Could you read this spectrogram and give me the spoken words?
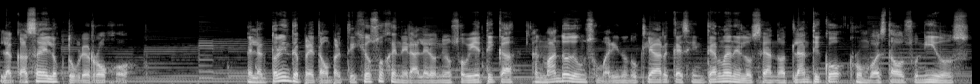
La Casa del Octubre Rojo. El actor interpreta a un prestigioso general de la Unión Soviética al mando de un submarino nuclear que se interna en el Océano Atlántico rumbo a Estados Unidos.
